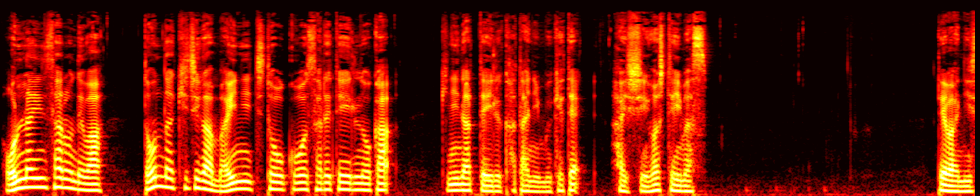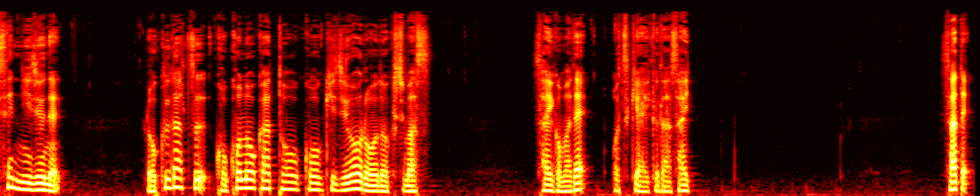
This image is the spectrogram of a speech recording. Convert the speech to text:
オンラインサロンではどんな記事が毎日投稿されているのか気になっている方に向けて配信をしています。では2020年6月9日投稿記事を朗読します。最後までお付き合いください。さて、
